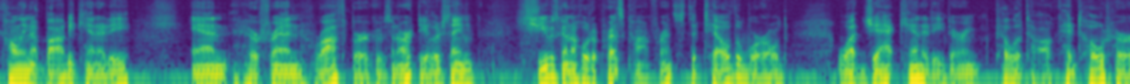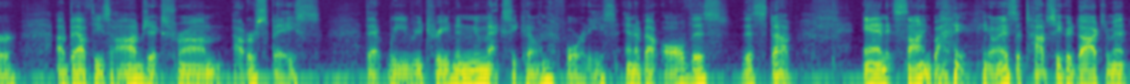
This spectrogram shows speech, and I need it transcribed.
calling up Bobby Kennedy and her friend Rothberg, who was an art dealer, saying she was going to hold a press conference to tell the world what Jack Kennedy during Pillow Talk had told her about these objects from outer space that we retrieved in New Mexico in the 40s and about all this this stuff. And it's signed by, you know, it's a top secret document.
